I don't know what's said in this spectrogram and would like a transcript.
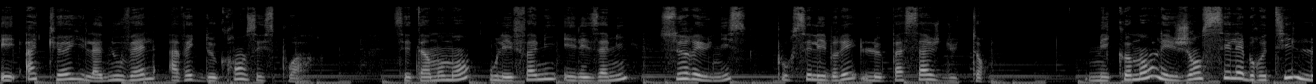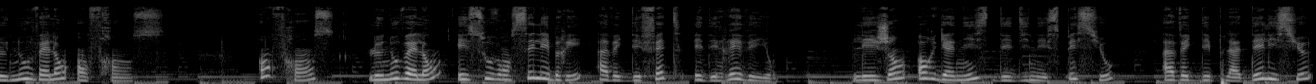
et accueillent la nouvelle avec de grands espoirs. C'est un moment où les familles et les amis se réunissent pour célébrer le passage du temps. Mais comment les gens célèbrent-ils le Nouvel An en France? En France, le Nouvel An est souvent célébré avec des fêtes et des réveillons. Les gens organisent des dîners spéciaux avec des plats délicieux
